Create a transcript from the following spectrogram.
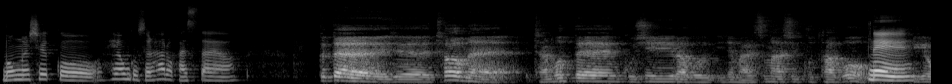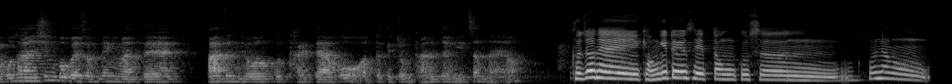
몸을 싣고 해온 곳을 하러 갔어요. 그때 이제 처음에 잘못된 굿이라고 이제 말씀하신 굿하고 네. 이게 호산 신보배 선생님한테 받은 회원굿 할 때하고 어떻게 좀 다른 점이 있었나요? 그 전에 경기도에서 했던 곳은 그냥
